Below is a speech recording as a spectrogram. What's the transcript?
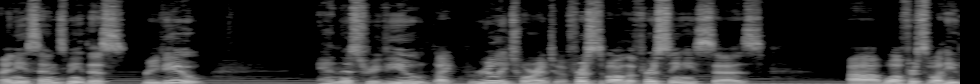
And he sends me this review. And this review like really tore into it. First of all, the first thing he says, uh, well, first of all, he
